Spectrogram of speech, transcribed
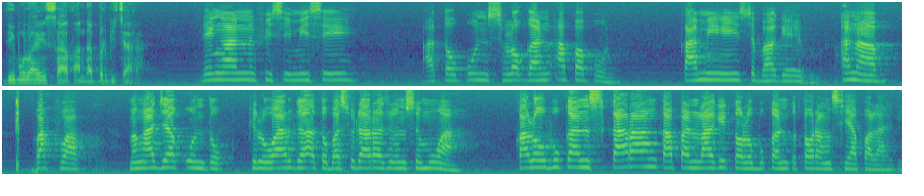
dimulai saat Anda berbicara dengan visi misi ataupun slogan apa pun. Kami sebagai anak wak-wak mengajak untuk keluarga atau basudara semua. Kalau bukan sekarang, kapan lagi kalau bukan ketorang siapa lagi?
